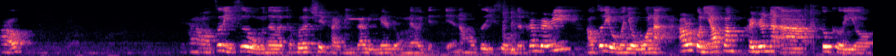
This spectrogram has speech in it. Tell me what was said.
好，这里是我们的 chocolate chip，它已经在里面融了一点点，然后这里是我们的 cranberry，然后这里我们有 walnut，然后如果你要放 hazelnut 啊，都可以哦。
